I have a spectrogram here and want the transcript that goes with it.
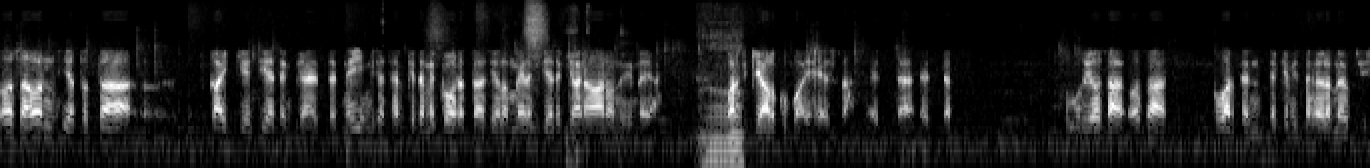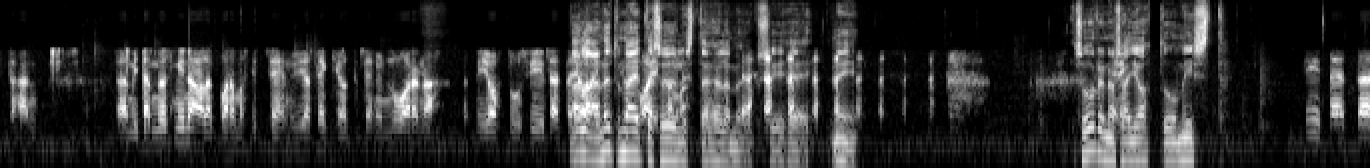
osa on ja tota, kaikki ei tietenkään. Että ne ihmiset, ketä me kohdataan, siellä on meille tietenkin aina anonyymejä, no. varsinkin alkuvaiheessa. Että, että suuri osa, osa nuorten tekemistä hölmöyksistähän, mitä myös minä olen varmasti tehnyt ja tekin olette tehnyt nuorena, niin johtuu siitä, että... Älä nyt meitä paikalla. syyllistä hölmöyksiä, hei. Niin. Suurin osa Eli... johtuu mistä? siitä, että,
